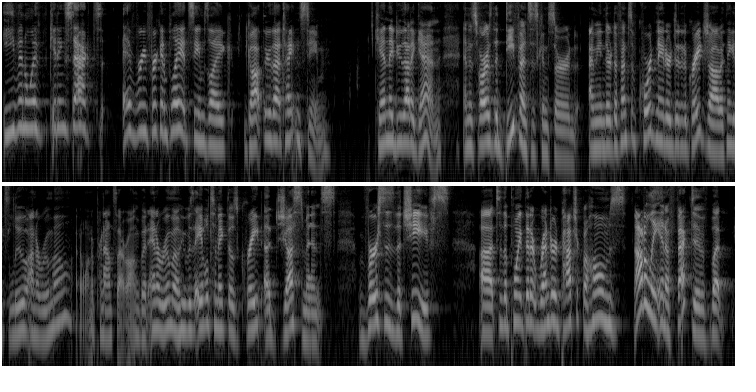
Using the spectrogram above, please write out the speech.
even with getting sacked every freaking play, it seems like, got through that Titans team. Can they do that again? And as far as the defense is concerned, I mean, their defensive coordinator did a great job. I think it's Lou Anarumo. I don't want to pronounce that wrong, but Anarumo, he was able to make those great adjustments versus the Chiefs uh, to the point that it rendered Patrick Mahomes not only ineffective, but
